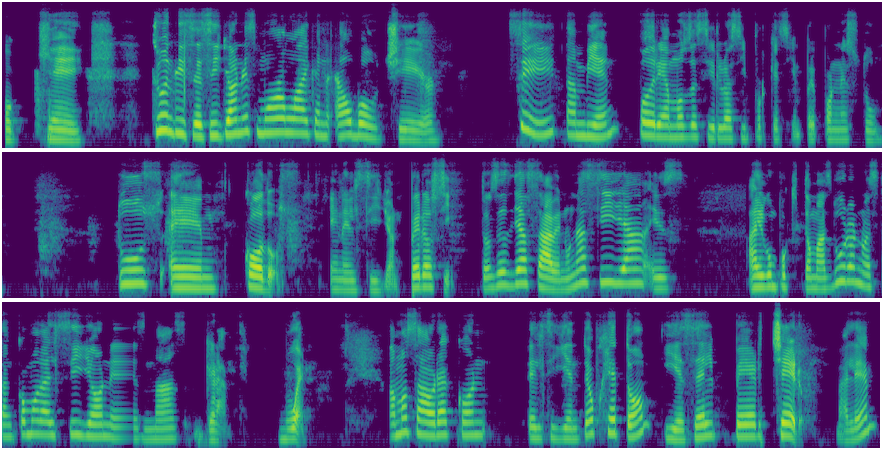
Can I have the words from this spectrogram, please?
Ok. Tun dice, sillón is more like an elbow chair. Sí, también podríamos decirlo así porque siempre pones tú tus em, codos en el sillón. Pero sí, entonces ya saben, una silla es algo un poquito más duro, no es tan cómoda, el sillón es más grande. Bueno, vamos ahora con el siguiente objeto y es el perchero, ¿vale?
